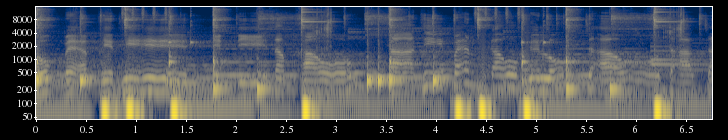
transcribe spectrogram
จบแบบเท่ๆยินดีนำเขาหน้าที่แป้นเก่าคือลบเจ้าจากใจ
